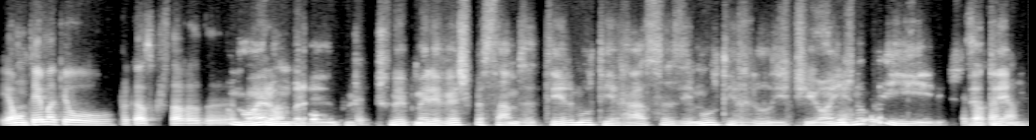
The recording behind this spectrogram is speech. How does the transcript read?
É um tema que eu, por acaso, gostava de. Não era um branco. Foi a primeira vez que passámos a ter multirraças e multirreligiões no país. Exatamente.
